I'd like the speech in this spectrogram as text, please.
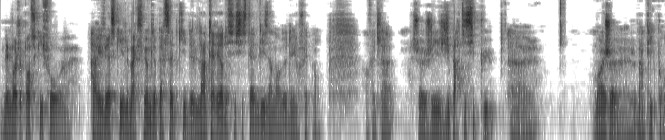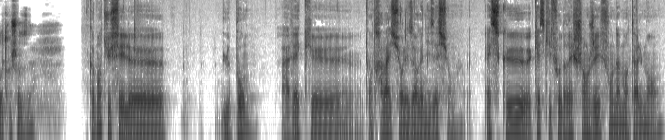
mais moi, je pense qu'il faut euh, arriver à ce qu'il y ait le maximum de personnes qui, de l'intérieur de ces systèmes, disent à un moment donné, en fait non. En fait là, j'y participe plus. Euh, moi, je, je m'implique pour autre chose. Comment tu fais le, le pont avec euh, ton travail sur les organisations? Est-ce que qu'est-ce qu'il faudrait changer fondamentalement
